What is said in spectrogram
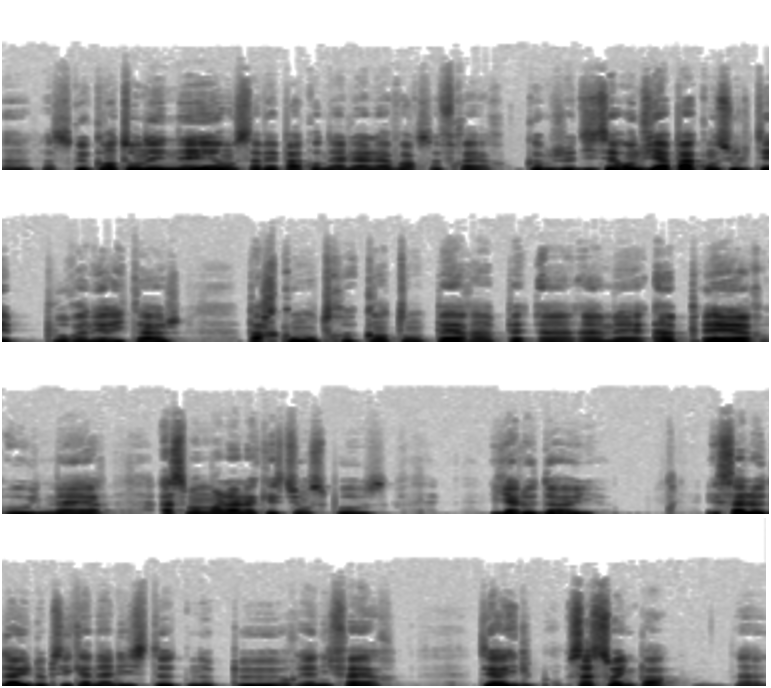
Hein, parce que quand on est né, on ne savait pas qu'on allait avoir ce frère. Comme je disais, on ne vient pas consulter pour un héritage. Par contre, quand on perd un, père ou une mère, à ce moment-là, la question se pose. Il y a le deuil. Et ça, le deuil, le psychanalyste ne peut rien y faire. ça ne soigne pas. Hein.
